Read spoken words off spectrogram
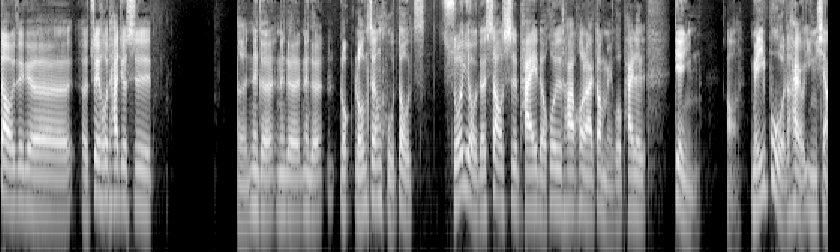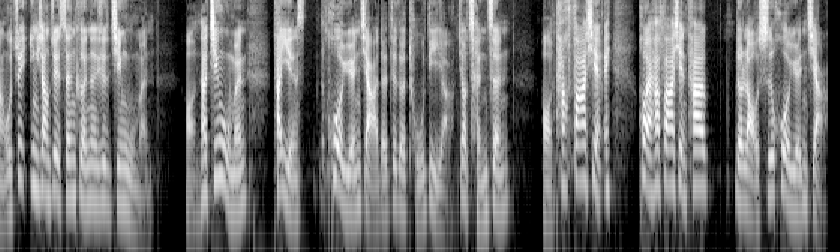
到这个呃，最后他就是呃，那个那个那个龙龙争虎斗，所有的邵氏拍的，或者他后来到美国拍的电影，哦，每一部我都还有印象。我最印象最深刻，那就是《精武门》哦。那《精武门》他演霍元甲的这个徒弟啊，叫陈真哦。他发现，哎，后来他发现他的老师霍元甲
